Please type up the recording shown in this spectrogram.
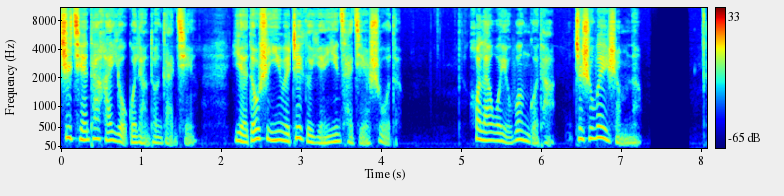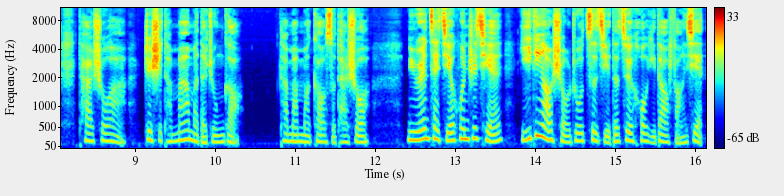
之前他还有过两段感情。也都是因为这个原因才结束的。后来我也问过他，这是为什么呢？他说啊，这是他妈妈的忠告。他妈妈告诉他说，女人在结婚之前一定要守住自己的最后一道防线，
